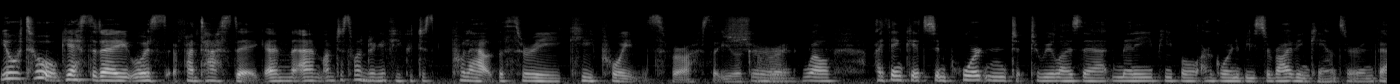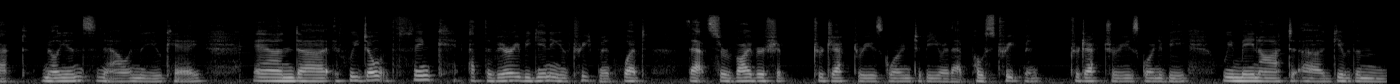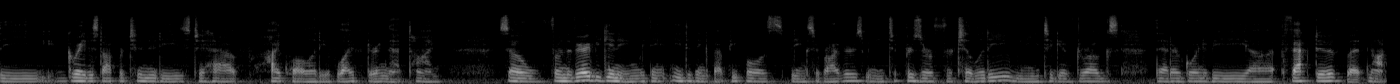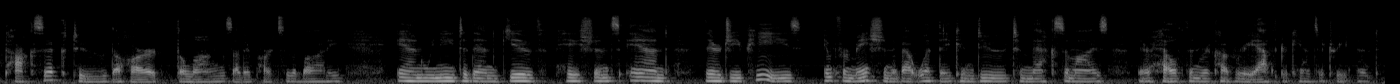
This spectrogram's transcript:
Your talk yesterday was fantastic, and um, I'm just wondering if you could just pull out the three key points for us that you were sure. covering. Well, I think it's important to realize that many people are going to be surviving cancer. In fact, millions now in the UK. And uh, if we don't think at the very beginning of treatment what that survivorship trajectory is going to be, or that post treatment trajectory is going to be, we may not uh, give them the greatest opportunities to have high quality of life during that time. So, from the very beginning, we need to think about people as being survivors. We need to preserve fertility. We need to give drugs that are going to be uh, effective but not toxic to the heart, the lungs, other parts of the body. And we need to then give patients and their GPs information about what they can do to maximize their health and recovery after cancer treatment.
